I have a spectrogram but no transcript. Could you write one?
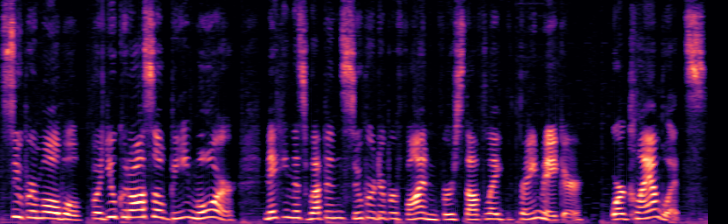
super mobile, but you could also be more, making this weapon super duper fun for stuff like Rainmaker or Clamblitz.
